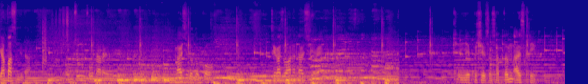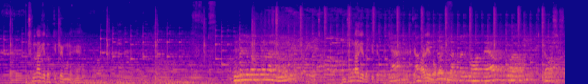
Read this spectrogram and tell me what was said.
얕봤습니다. 엄청 좋은 나라예요. 날씨도 덥고 제가 좋아하는 날씨에 KFC에서 샀던 아이스크림 엄청나게 덥기 때문에 엄청나게 덥기 때문에 지금 이렇게 빨리 녹아요. 맛있어,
